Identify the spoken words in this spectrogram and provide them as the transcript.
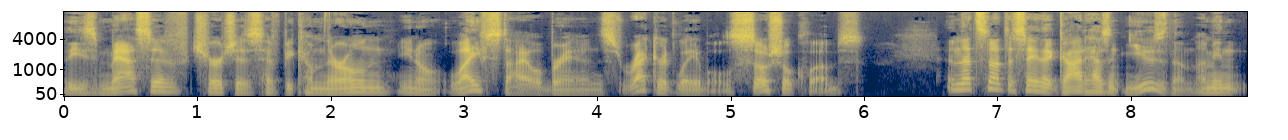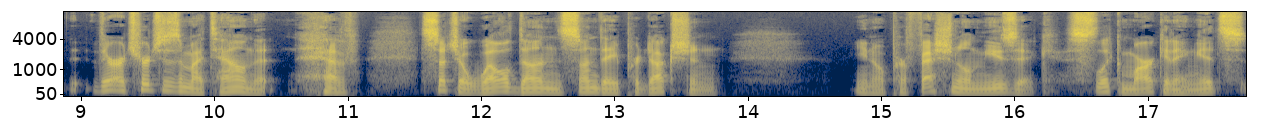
These massive churches have become their own, you know, lifestyle brands, record labels, social clubs. And that's not to say that God hasn't used them. I mean, there are churches in my town that have such a well done Sunday production, you know, professional music, slick marketing. It's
